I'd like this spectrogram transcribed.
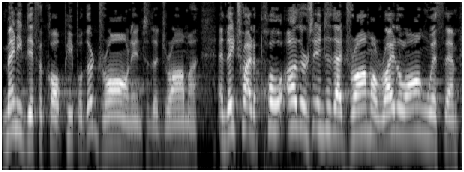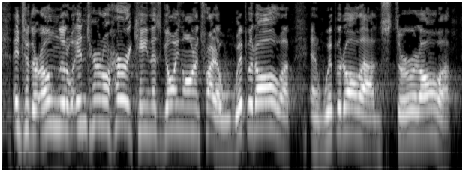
Many difficult people, they're drawn into the drama and they try to pull others into that drama right along with them, into their own little internal hurricane that's going on and try to whip it all up and whip it all out and stir it all up.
